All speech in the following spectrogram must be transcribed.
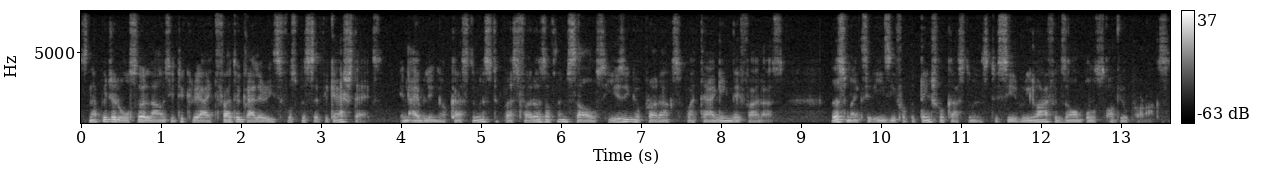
SnapWidget also allows you to create photo galleries for specific hashtags, enabling your customers to post photos of themselves using your products by tagging their photos. This makes it easy for potential customers to see real-life examples of your products.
